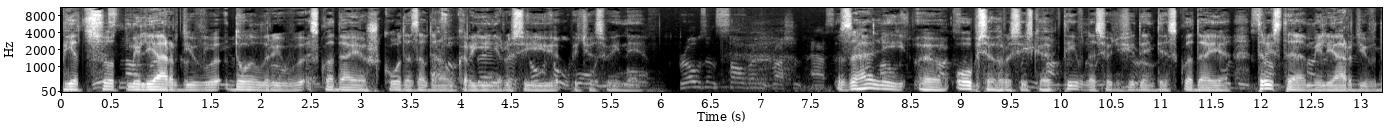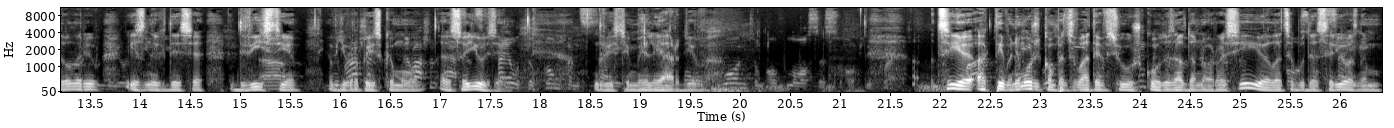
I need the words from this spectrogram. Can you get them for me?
500 мільярдів доларів складає шкода завдана Україні Росією під час війни. Загальний е, обсяг російських активів на сьогоднішній день десь складає 300 мільярдів доларів, із них десь 200 в Європейському Союзі. 200 мільярдів. Ці активи не можуть компенсувати всю шкоду завдану Росії, але це буде серйозним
